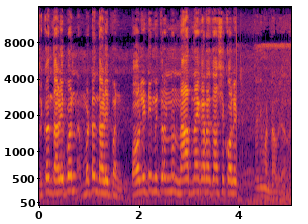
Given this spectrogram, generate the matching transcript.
चिकन थाळी पण मटन थाळी पण. क्वालिटी मित्रांनो नाद नाही करायचा अशी क्वालिटी तरी म्हणतालो याला.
